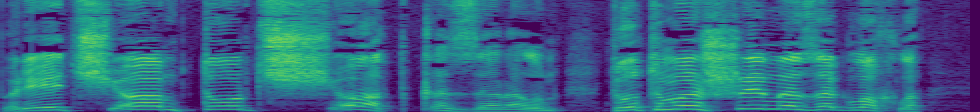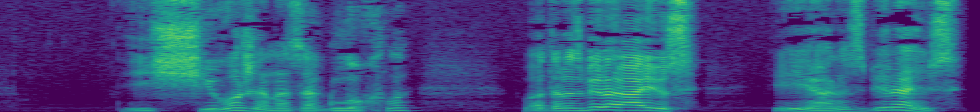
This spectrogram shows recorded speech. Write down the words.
«При чем тут щетка?» — заорал он. «Тут машина заглохла». «Из чего же она заглохла?» «Вот разбираюсь». «И я разбираюсь».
